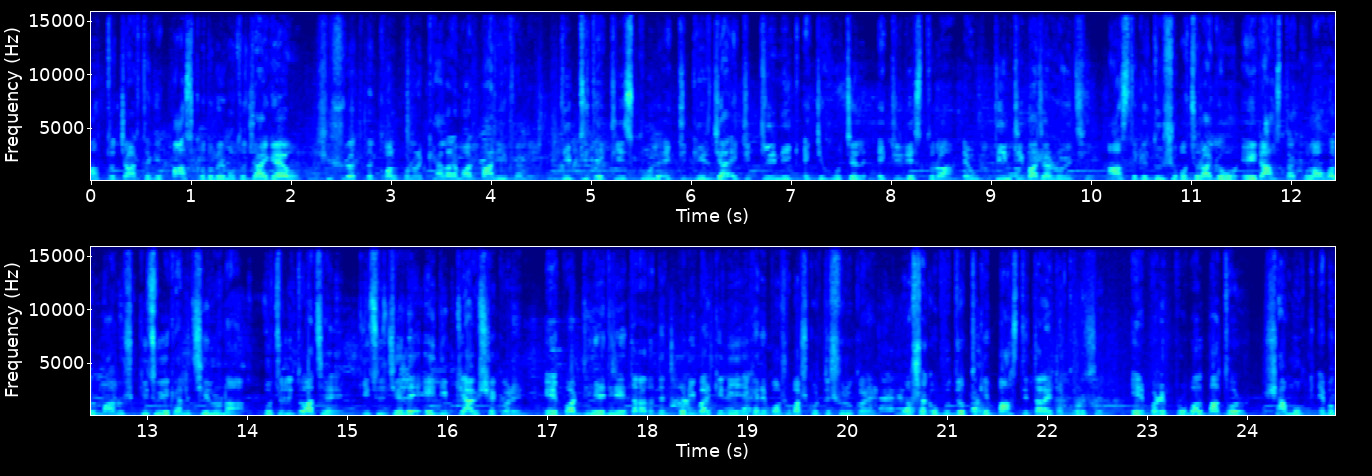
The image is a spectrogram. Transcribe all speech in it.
মাত্র চার থেকে পাঁচ কদমের মতো জায়গায়ও শিশুরা তাদের কল্পনার খেলার মাঠ বানিয়ে ফেলে। দ্বীপটিতে একটি স্কুল, একটি গির্জা, একটি ক্লিনিক, একটি হোটেল, একটি রেস্তোরাঁ এবং তিনটি বাজার রয়েছে। আজ থেকে দুইশো বছর আগেও এই রাস্তা কোলাহল মানুষ কিছু এখানে ছিল না। প্রচলিত আছে, কিছু জেলে এই দ্বীপটি আবিষ্কার করেন। এরপর ধীরে ধীরে তারা তাদের পরিবারকে নিয়ে এখানে বসবাস করতে শুরু করেন। মশার উপদ্রব থেকে বাঁচতে তারা এটা করেছেন। এরপরে প্রবল পাথর শামুক এবং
